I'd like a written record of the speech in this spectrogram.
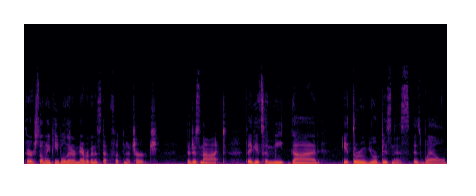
There are so many people that are never going to step foot in a church, they're just not. They get to meet God it through your business as well.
